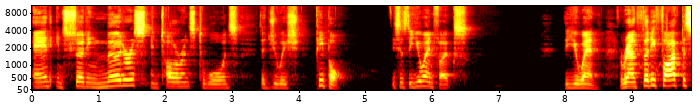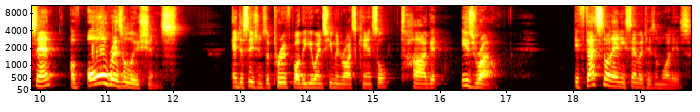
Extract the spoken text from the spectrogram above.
and inserting murderous intolerance towards the Jewish people. This is the UN, folks. The UN. Around 35% of all resolutions and decisions approved by the UN's Human Rights Council target Israel. If that's not anti Semitism, what is?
